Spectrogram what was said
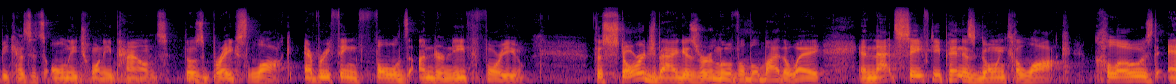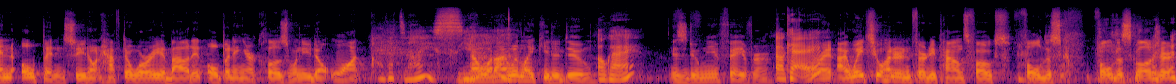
because it's only 20 pounds. Those brakes lock. Everything folds underneath for you. The storage bag is removable, by the way, and that safety pin is going to lock closed and open so you don't have to worry about it opening or closed when you don't want. Oh, that's nice. Now, what I would like you to do okay is do me a favor. Okay. All right, I weigh 230 pounds, folks, full, dis full disclosure.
